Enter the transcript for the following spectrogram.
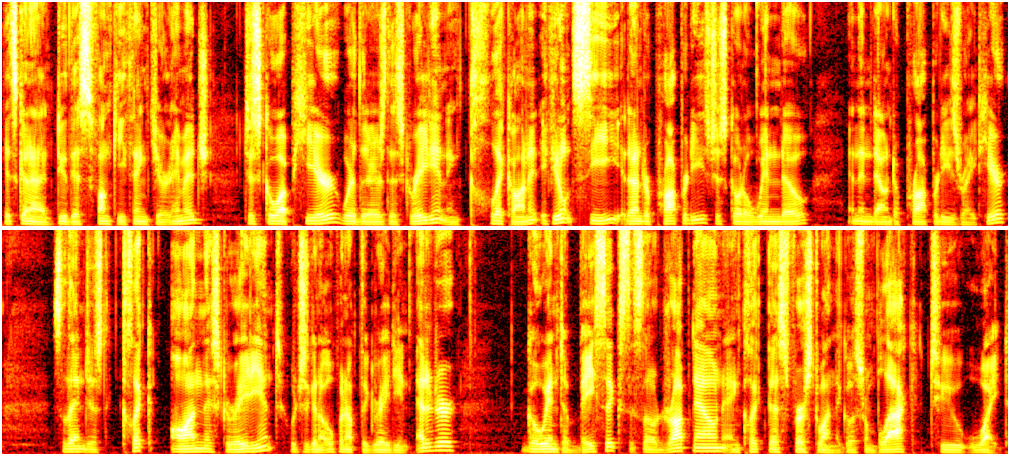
It's gonna do this funky thing to your image. Just go up here where there's this gradient and click on it. If you don't see it under properties, just go to window and then down to properties right here. So then just click on this gradient, which is gonna open up the gradient editor go into basics, this little drop down, and click this first one that goes from black to white.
